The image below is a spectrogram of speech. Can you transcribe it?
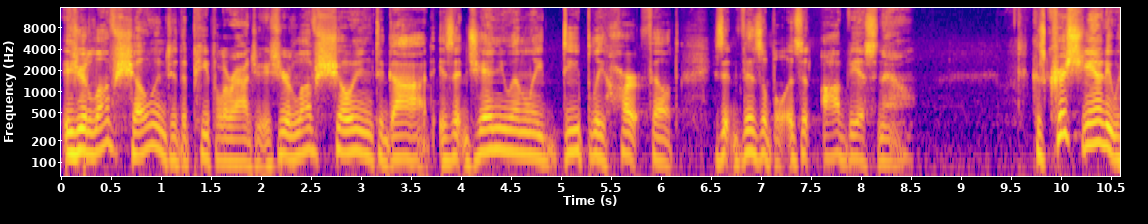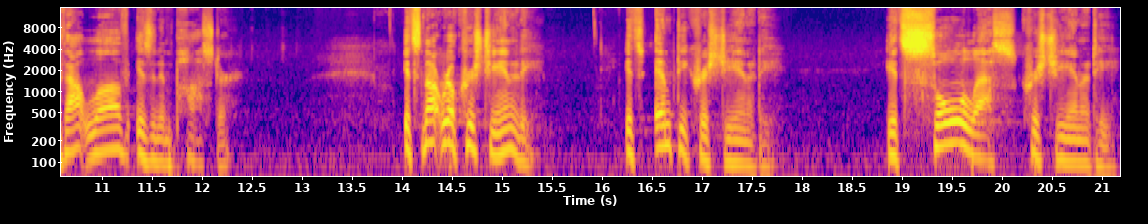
is your love showing to the people around you? Is your love showing to God? Is it genuinely, deeply heartfelt? Is it visible? Is it obvious now? Because Christianity without love is an impostor. It's not real Christianity, it's empty Christianity. It's soulless Christianity.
